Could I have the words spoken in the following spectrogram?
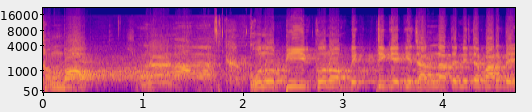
সম্ভব? কোন পীর কোন ব্যক্তিকে কি জান্নাতে নিতে পারবে?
